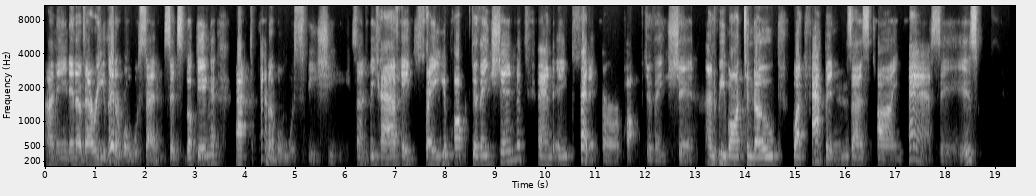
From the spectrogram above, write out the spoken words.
I mean, in a very literal sense, it's looking at animal species. And we have a prey population and a predator population. And we want to know what happens as time passes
